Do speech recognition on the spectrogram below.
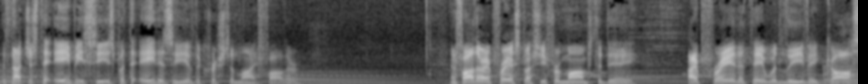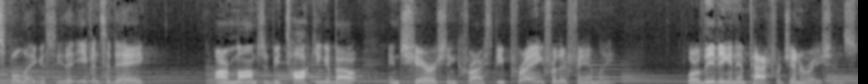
it's not just the ABCs, but the A to Z of the Christian life, Father. And Father, I pray especially for moms today. I pray that they would leave a gospel legacy, that even today, our moms would be talking about and cherishing Christ, be praying for their family, Lord, leaving an impact for generations.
